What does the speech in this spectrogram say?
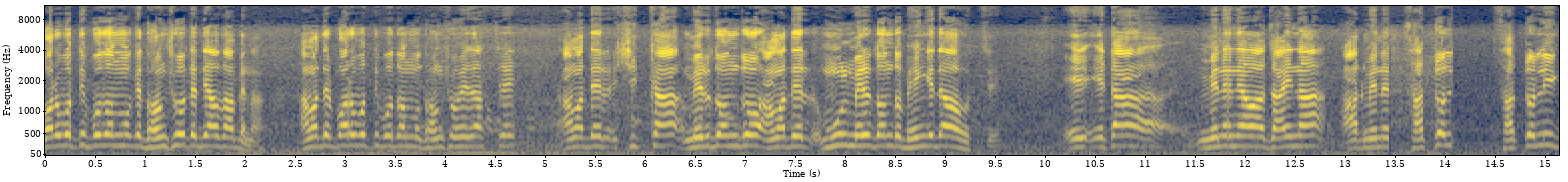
পরবর্তী প্রজন্মকে ধ্বংস হতে দেওয়া যাবে না। আমাদের পরবর্তী প্রজন্ম ধ্বংস হয়ে যাচ্ছে। আমাদের শিক্ষা মেরুদণ্ড, আমাদের মূল মেরুদণ্ড ভেঙে দেওয়া হচ্ছে। এটা মেনে নেওয়া যায় না। আর মেনে, ছাত্রলীগ ছাত্রলীগ,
